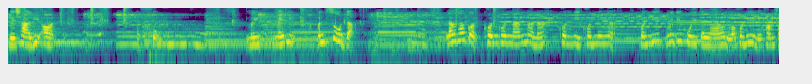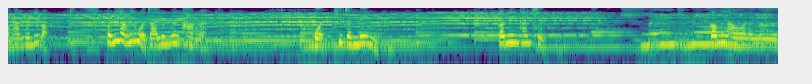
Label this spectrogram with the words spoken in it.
เดชาลีออดโอ้โห ไม่ไม่ที่ มันสุดอะแล้วถ้ากดคนคนนั้นน่ะนะ คนอีกคนนึงอะคนที่ไม่ได้คุยกันแล้ว หรือว่าคนที่อยู่ในความสัมพันธ์คนที่แบบ คนที่ทำให้หัวใจเพื่อนๆพังอะ บทที่จะนิ่ง ก็นิ่งขั้นสุด ก็ไม่เอาอะไรเลย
